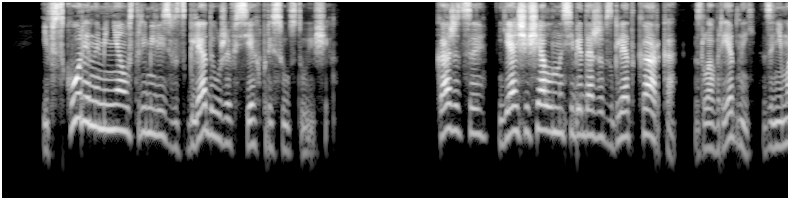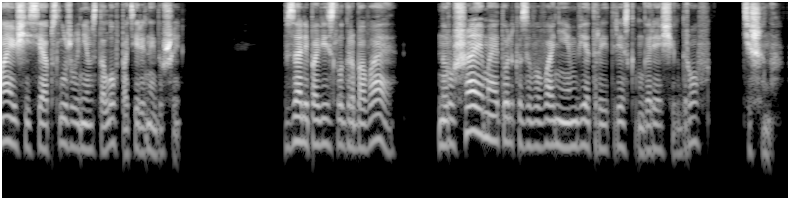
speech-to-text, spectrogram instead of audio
И вскоре на меня устремились взгляды уже всех присутствующих. Кажется, я ощущала на себе даже взгляд Карка, зловредный, занимающийся обслуживанием столов потерянной души. В зале повисла гробовая, нарушаемая только завыванием ветра и треском горящих дров, тишина.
